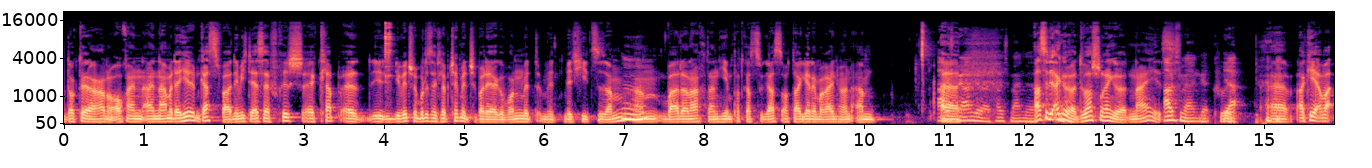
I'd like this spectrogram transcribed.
Dr. Hano, auch ein, ein Name, der hier im Gast war, nämlich der ist ja frisch äh, Club, äh, die, die Virtual Bundesliga Club Championship hat er ja gewonnen mit, mit, mit Heat zusammen. Mhm. Ähm, war danach dann hier im Podcast zu Gast, auch da gerne mal reinhören. Ähm, habe ich äh, mir angehört, habe ich mir angehört. Hast du dir angehört? Du hast schon reingehört. Nice. Habe ich mir angehört. Cool. Ja. Äh, okay, aber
